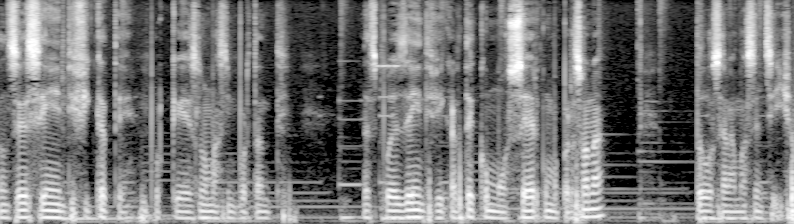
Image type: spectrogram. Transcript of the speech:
Entonces identifícate porque es lo más importante. Después de identificarte como ser, como persona, todo será más sencillo,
